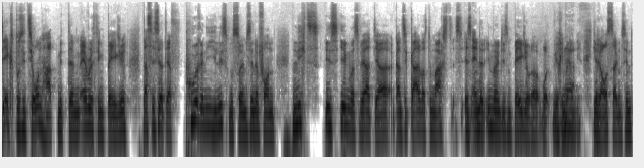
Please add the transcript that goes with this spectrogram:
die Exposition hat mit dem Everything Bagel, das ist ja der pure Nihilismus, so im Sinne von nichts ist irgendwas wert, ja. Ganz egal, was du machst, es, es endet immer in diesem Bagel oder wie auch immer ja. dann ihre Aussagen sind.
